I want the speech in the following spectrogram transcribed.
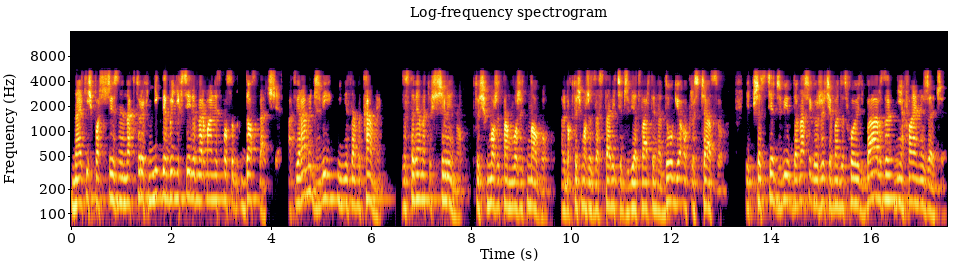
na jakieś płaszczyzny, na których nigdy by nie chcieli w normalny sposób dostać się. Otwieramy drzwi i nie zamykamy. Zostawiamy tu szczelinę. Ktoś może tam włożyć nogą, albo ktoś może zostawić te drzwi otwarte na długi okres czasu. I przez te drzwi do naszego życia będą wchodzić bardzo niefajne rzeczy,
